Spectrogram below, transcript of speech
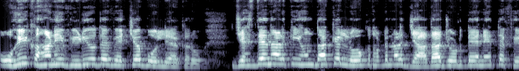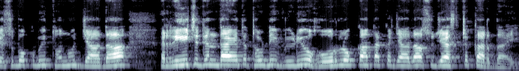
ਉਹੀ ਕਹਾਣੀ ਵੀਡੀਓ ਦੇ ਵਿੱਚ ਬੋਲਿਆ ਕਰੋ। ਜਿਸ ਦੇ ਨਾਲ ਕੀ ਹੁੰਦਾ ਕਿ ਲੋਕ ਤੁਹਾਡੇ ਨਾਲ ਜ਼ਿਆਦਾ ਜੁੜਦੇ ਨੇ ਤੇ ਫੇਸਬੁੱਕ ਵੀ ਤੁਹਾਨੂੰ ਜ਼ਿਆਦਾ ਰੀਚ ਦਿੰਦਾ ਹੈ ਤੇ ਤੁਹਾਡੀ ਵੀਡੀਓ ਹੋਰ ਲੋਕਾਂ ਤੱਕ ਜ਼ਿਆਦਾ ਸੁਜੈਸਟ ਕਰਦਾ ਹੈ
